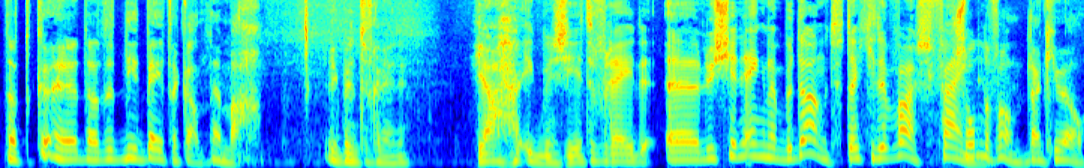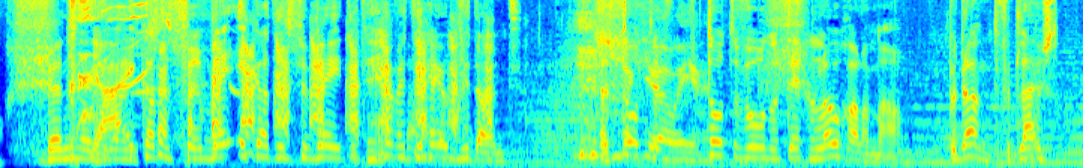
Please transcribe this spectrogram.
dat, eh, dat het niet beter kan en mag. Ik ben tevreden. Ja, ik ben zeer tevreden. Eh Lucien Engelen, bedankt dat je er was. Fijn. Zonder van, dankjewel. Ben, Ja, ik had het, ik had het verbeterd. Herbert, jij ook bedankt. Tot, de, tot de volgende technoloog allemaal. Bedankt voor het luisteren.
